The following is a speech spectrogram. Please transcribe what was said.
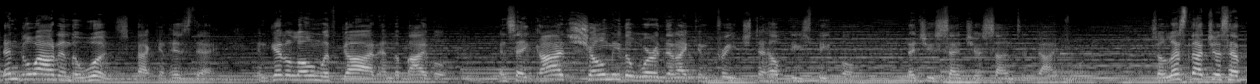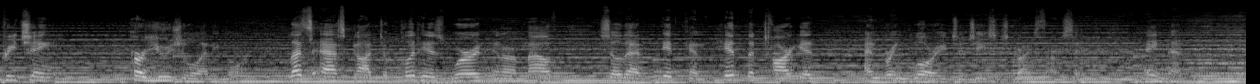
Then go out in the woods back in his day and get alone with God and the Bible and say, God, show me the word that I can preach to help these people that you sent your son to die for. So let's not just have preaching per usual anymore. Let's ask God to put his word in our mouth so that it can hit the target and bring glory to Jesus Christ our Savior. Amen.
